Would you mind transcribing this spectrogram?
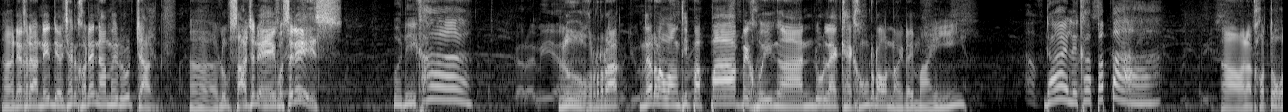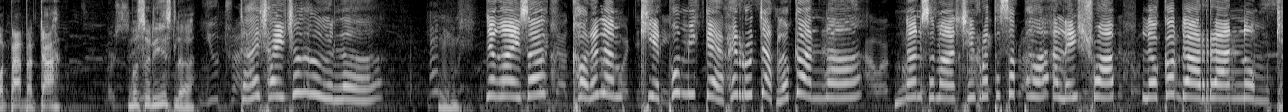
เออในขณะนี้เดี๋ยวฉันขอแนะนำให้รู้จักเออลูกสาวฉันเองมาซิดิสสวัสดีค่ะ ลูกรักในระหว่างที่ป้าป้าไปคุยงานดูแลแขกของเราหน่อยได้ไหม ได้เลยค่ะป้าป๋าเอาละขอตัวก่อนแป๊บนะจ๊ะเมอร์เซเดสเหรอ จะให้ใช้ชื่ออื่นเหรอยังไงซะ ขอแนะนำเขียดผู้มีแก่ให้รู้จักแล้วกันนะ นั่นสมาชิกรัฐสภาอเล็กทรัพแล้วก็ดาราหนุ่มแค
